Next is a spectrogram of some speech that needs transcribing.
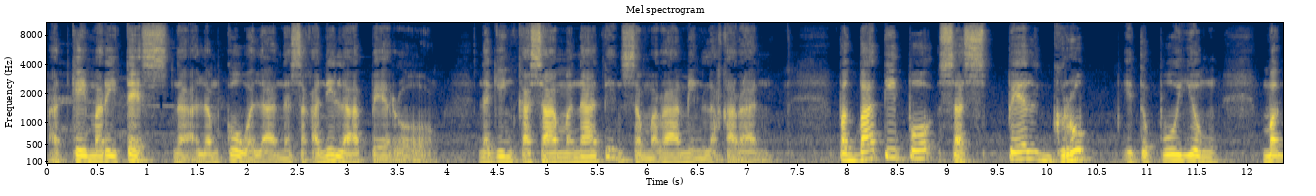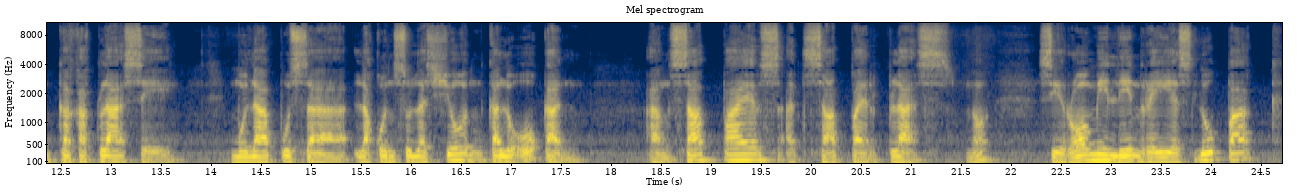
At kay Marites na alam ko wala na sa kanila pero naging kasama natin sa maraming lakaran. Pagbati po sa spell group, ito po yung magkakaklase mula po sa La Consolacion, Caloocan, ang Sapphires at Sapphire Plus, no? Si Romy Lynn Reyes Lupak,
